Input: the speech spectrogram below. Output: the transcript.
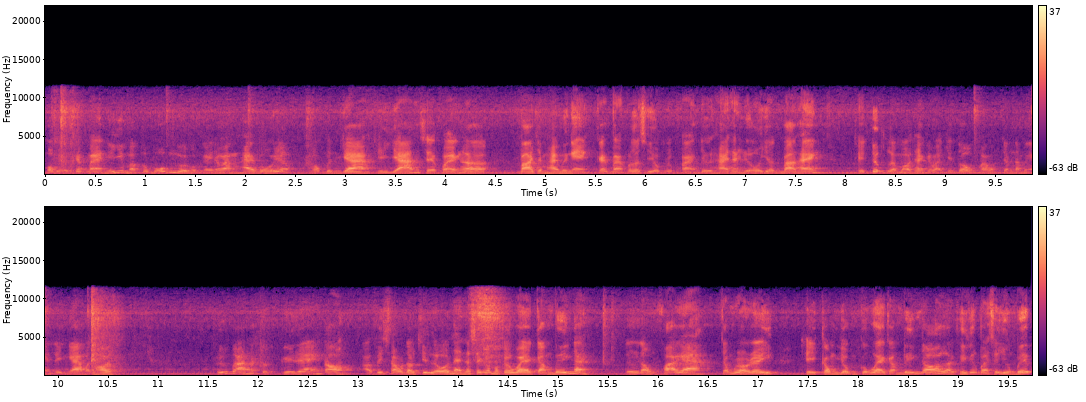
một bình các bạn nếu như mà có bốn người một ngày nấu ăn hai buổi á một bình ga thì giá nó sẽ khoảng là 320 ngàn. Các bạn có thể sử dụng được khoảng từ 2 tháng rưỡi cho đến 3 tháng thì tức là mỗi tháng các bạn chỉ tốn khoảng 150 ngàn tiền ga mà thôi. Thứ ba nó cực kỳ là an toàn. Ở phía sau đầu chia lửa này nó sẽ có một cái que cảm biến đây tự động khóa ga chống rò rỉ. Thì công dụng của que cảm biến đó là khi các bạn sử dụng bếp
